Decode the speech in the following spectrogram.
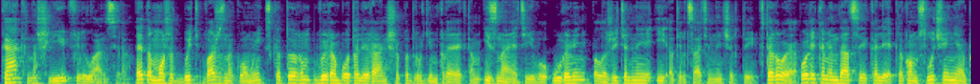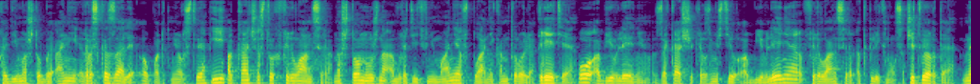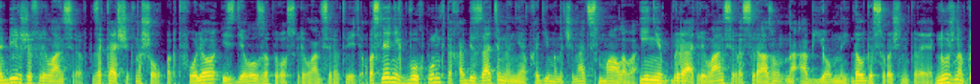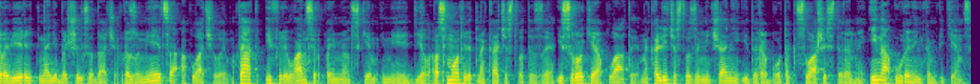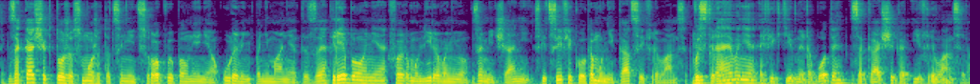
Как нашли фрилансера? Это может быть ваш знакомый, с которым вы работали раньше по другим проектам и знаете его уровень, положительные и отрицательные черты. Второе. По рекомендации коллег. В таком случае необходимо, чтобы они рассказали о партнерстве и о качествах фрилансера, на что нужно обратить внимание в плане контроля. Третье. По объявлению. Заказчик разместил объявление, фрилансер откликнулся. Четвертое. На бирже фрилансеров заказчик нашел портфолио и сделал запрос. Фрилансер ответил. В последних двух пунктах обязательно необходимо начинать с малого и не брать фрилансера сразу на объемный долгосрочный проект. Нужно проверить на небольших задачах, разумеется, оплачиваемых. Так и фрилансер поймет, с кем имеет дело, посмотрит на качество ТЗ и сроки оплаты, на количество замечаний и доработок с вашей стороны и на уровень компетенций. Заказчик тоже сможет оценить срок выполнения, уровень понимания ТЗ, требования к формулированию замечаний, специфику коммуникации фрилансера. Выстраивание эффективной работы заказчика и фрилансера.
